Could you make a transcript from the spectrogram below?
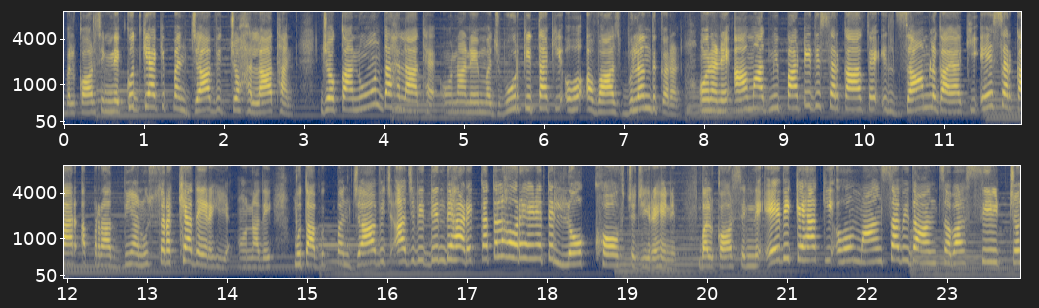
ਬਲਕੌਰ ਸਿੰਘ ਨੇ ਖੁਦ ਕਿਹਾ ਕਿ ਪੰਜਾਬ ਵਿੱਚ ਜੋ ਹਾਲਾਤ ਹਨ, ਜੋ ਕਾਨੂੰਨ ਦਾ ਹਾਲਾਤ ਹੈ, ਉਹਨਾਂ ਨੇ ਮਜਬੂਰ ਕੀਤਾ ਕਿ ਉਹ ਆਵਾਜ਼ ਬੁਲੰਦ ਕਰਨ। ਉਹਨਾਂ ਨੇ ਆਮ ਆਦਮੀ ਪਾਰਟੀ ਦੀ ਸਰਕਾਰ ਤੇ ਇਲਜ਼ਾਮ ਲਗਾਇਆ ਕਿ ਇਹ ਸਰਕਾਰ ਅਪਰਾਧੀਆਂ ਨੂੰ ਸੁਰੱਖਿਆ ਦੇ ਰਹੀ ਹੈ। ਉਹਨਾਂ ਦੇ ਮੁਤਾਬਕ ਪੰਜਾਬ ਵਿੱਚ ਅੱਜ ਵੀ ਦਿਨ ਦਿਹਾੜੇ ਕਤਲ ਹੋ ਰਹੇ ਨੇ ਤੇ ਲੋਕ ਖੌਫ 'ਚ ਜੀ ਰਹੇ ਨੇ। ਬਲਕੌਰ ਸਿੰਘ ਨੇ ਇਹ ਵੀ ਕਿਹਾ ਕਿ ਉਹ ਮਾਨਸਾ ਵਿਧਾਨ ਸਭਾ ਸੀਟ 'ਚੋਂ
